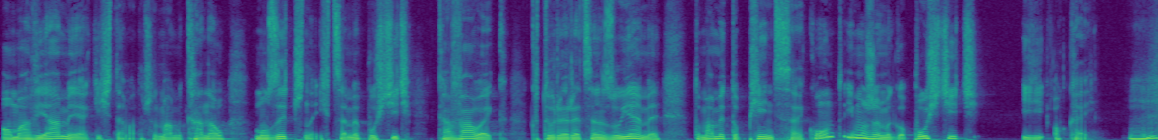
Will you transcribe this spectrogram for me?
omawiamy jakiś temat, na przykład mamy kanał muzyczny i chcemy puścić kawałek, który recenzujemy, to mamy to 5 sekund i możemy go puścić i ok. Mhm.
